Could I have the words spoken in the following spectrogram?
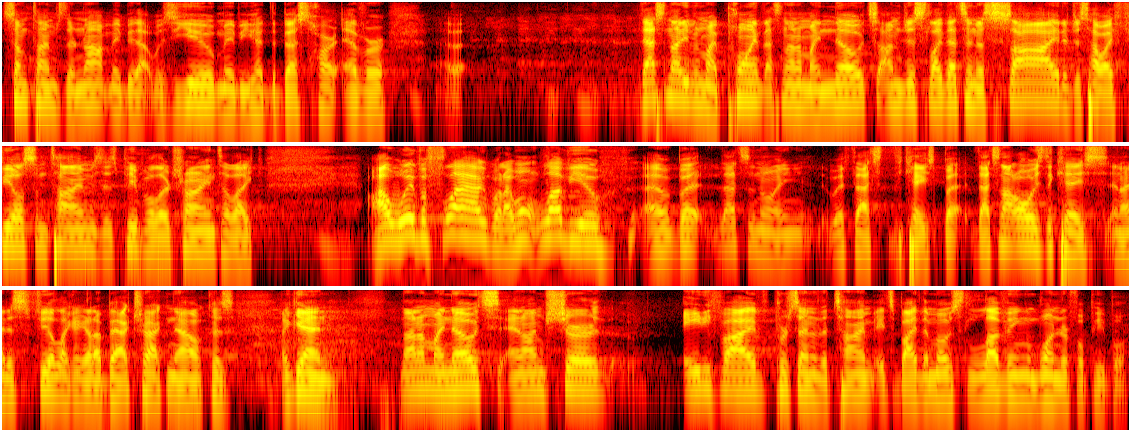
Sometimes they're not. Maybe that was you. Maybe you had the best heart ever. Uh, that's not even my point. That's not on my notes. I'm just like that's an aside of just how I feel sometimes as people are trying to like. I'll wave a flag, but I won't love you. Uh, but that's annoying if that's the case. But that's not always the case, and I just feel like I got to backtrack now because, again, not on my notes, and I'm sure 85% of the time it's by the most loving, wonderful people.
